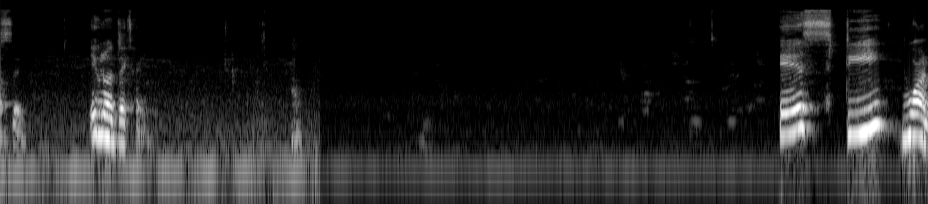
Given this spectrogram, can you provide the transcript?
আছে, এগুলো দেখাই। এস টি ওয়ান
